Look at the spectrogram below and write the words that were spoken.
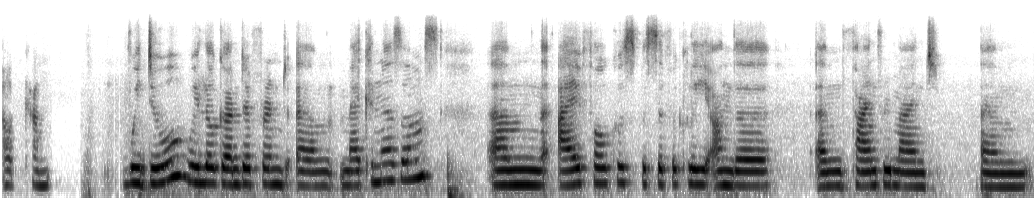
outcome? We do. We look on different um, mechanisms. Um, I focus specifically on the um, find remind um,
